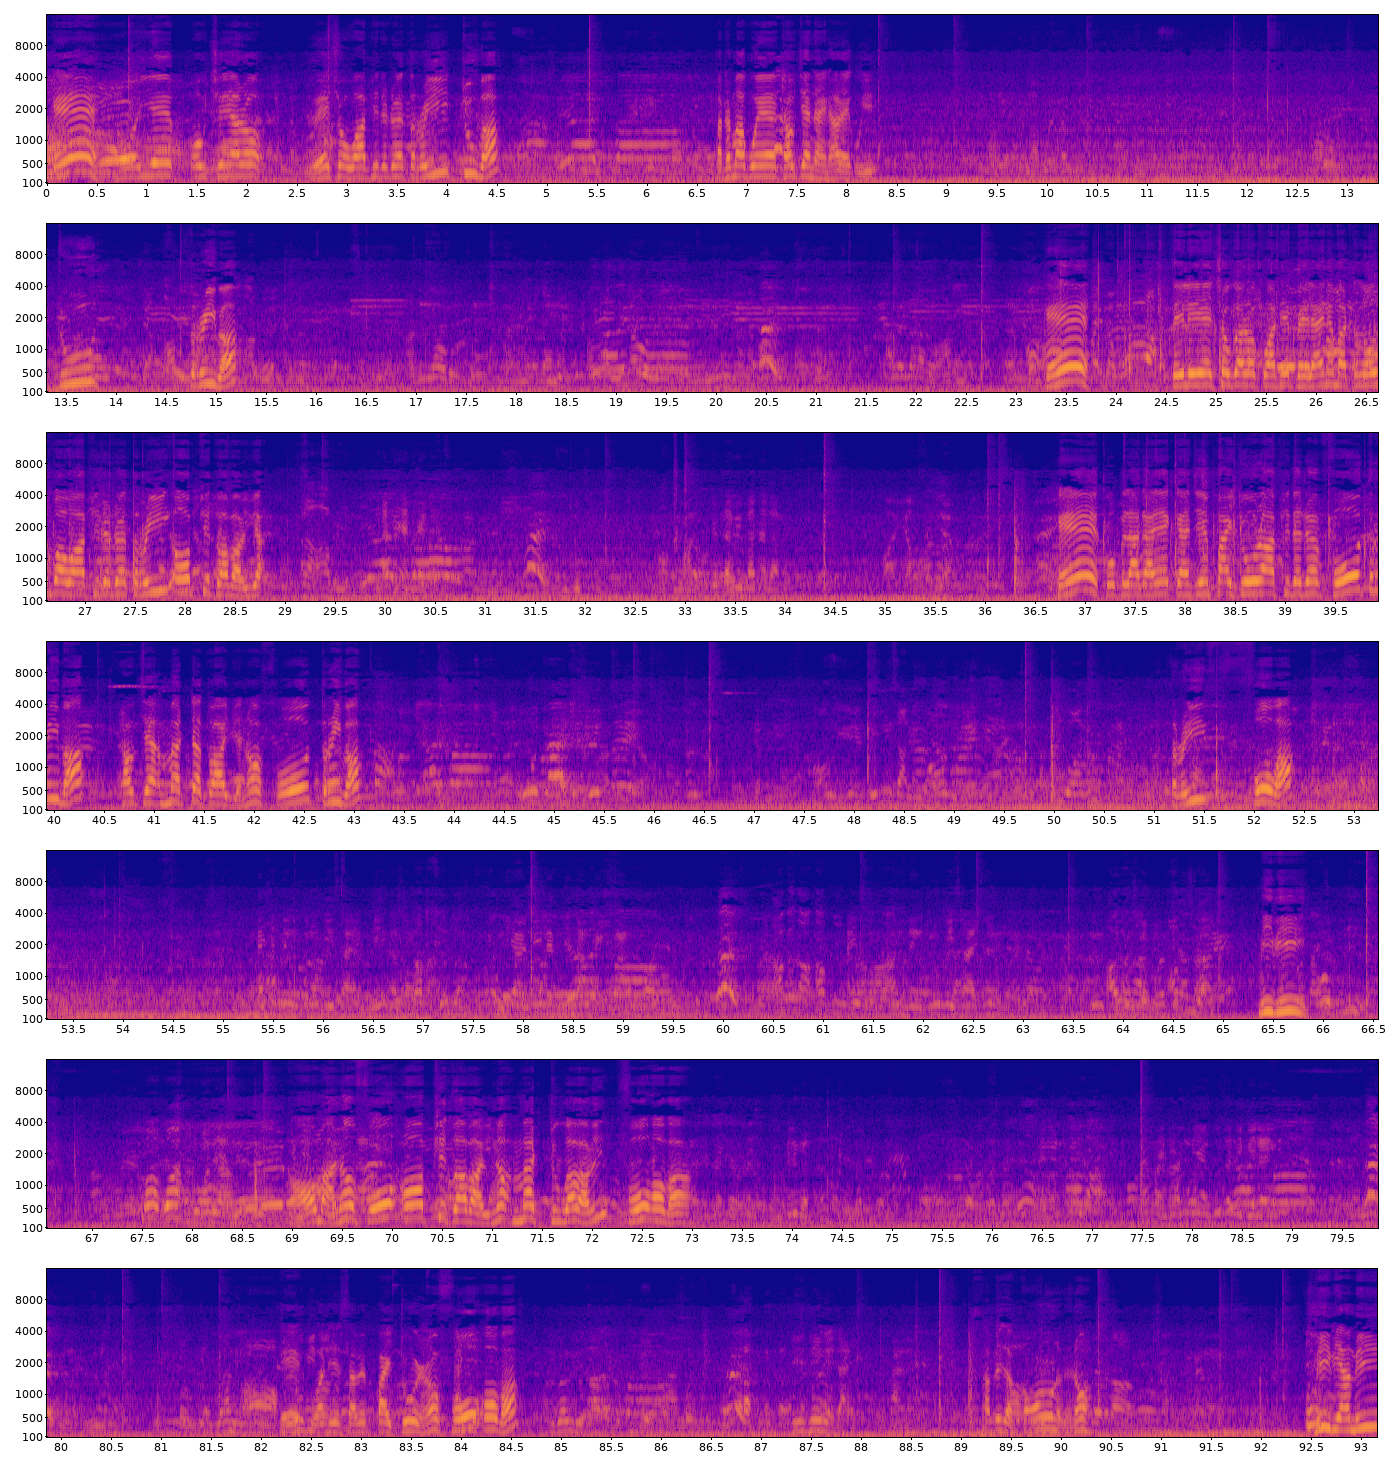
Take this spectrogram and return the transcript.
ကဲဘော်ရဲ့ပုတ်ချင်းကတော့ လွဲချော်ဝါဖြစ်တဲ့အတွက်3 2ပါပထမပွဲထောက်ချက်နိုင်ထားတယ်ကိုကြီး2 3ပါကဲအသေးလေးရဲ့ချုပ်ကတော့ကွာတစ်ဘယ်လိုင်းထဲမှာတစ်လုံးပါဝါဖြစ်တဲ့အတွက်3 off ဖြစ်သွားပါပြီဗျ အဲ့ဒါလည်းတ က်ပြီးပါတက်တာမယ်ကဲကိုပလာတာရဲ့ကန်ချင်းပိုက်တိုးတာဖြစ်တဲ့အတွက်4 3ပါထောက်ချက်အမှတ်တက်သွားပြီနော်4 3ပါ3 4ပါအဲ့ဒီကိုဘယ်လိုပိတ်ဆိုင်မင်းကတော့ဒီကနေ့လည်းပြတာပိတ်ပါအားကတော့အပီအဲ့ဒီကနေသူတို့ပိတ်ဆိုင်သူအားလုံးဆိုအပီ မိပြီဘောကွာဘောလေကောင်းပါနော်4 off ဖြစ်သွားပါပြီနော်အမှတ်2ပါပါပြီ4 off ပါဘယ်လိုကအဲ့မှာဒီနေရာကိုတက်နေပြလိုကက်ဲကွာတစ်စာပဲပိုက်တိုးတယ်နော်4 off ပါဒီသေးတဲ့အတိုင်းခိုင်းလိုက်စာပဲကကောင်းလုံးတယ်ပဲနော် မိပြန်ပြီ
